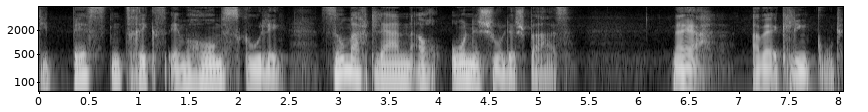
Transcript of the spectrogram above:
Die besten Tricks im Homeschooling. So macht Lernen auch ohne Schule Spaß. Naja, aber er klingt gut.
